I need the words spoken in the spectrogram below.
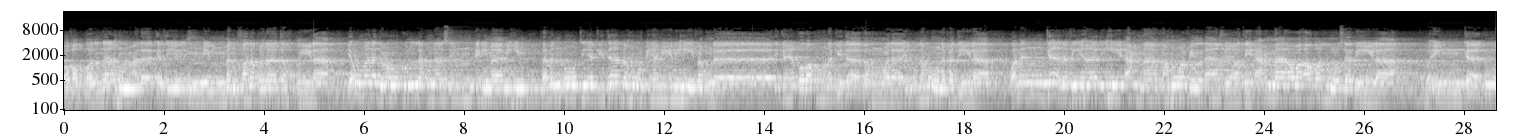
وفضلناهم على كثير ممن خلقنا تفضيلا. يوم ندعو كل أناس بإمامهم فمن أوتي كتابه بيمينه فأولئك يقرؤون كتابهم ولا يظلمون فتيلا. ومن كان في هذه أعمى فهو في الآخرة أعمى وأضل سبيلا. وإن كادوا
